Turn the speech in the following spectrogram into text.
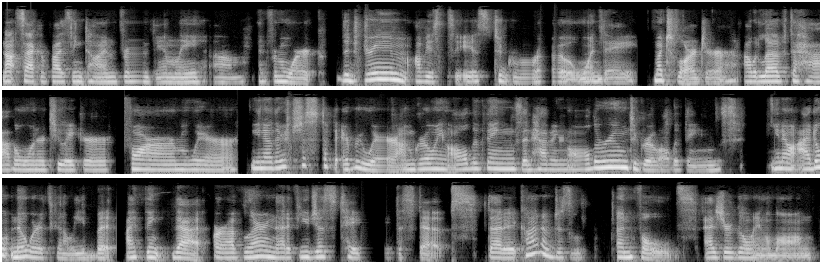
not sacrificing time from family um, and from work. The dream, obviously, is to grow one day much larger. I would love to have a one or two acre farm where, you know, there's just stuff everywhere. I'm growing all the things and having all the room to grow all the things. You know, I don't know where it's going to lead, but I think that, or I've learned that if you just take the steps, that it kind of just unfolds as you're going along.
